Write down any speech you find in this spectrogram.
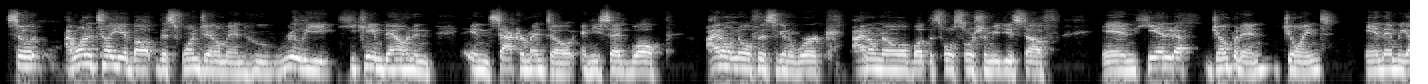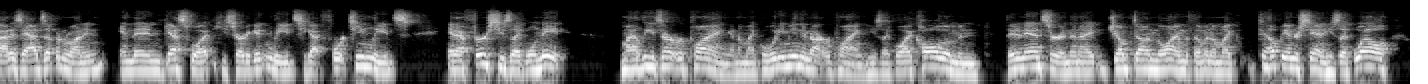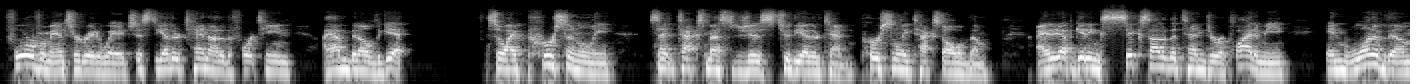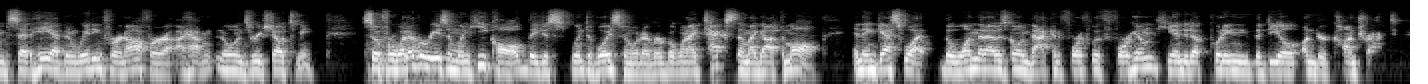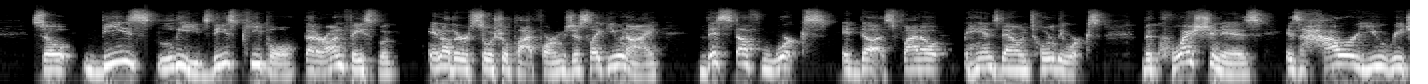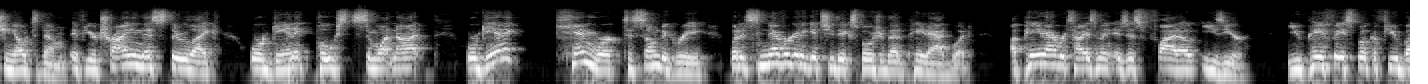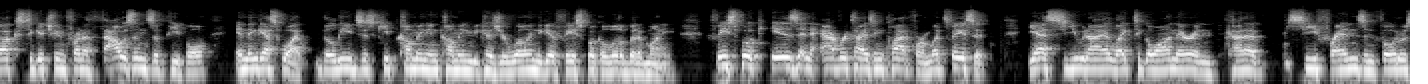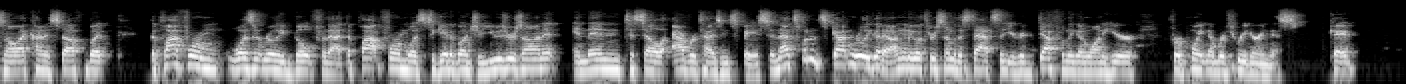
So I want to tell you about this one gentleman who really he came down in in Sacramento and he said, "Well, I don't know if this is going to work. I don't know about this whole social media stuff." And he ended up jumping in, joined, and then we got his ads up and running. And then guess what? He started getting leads. He got 14 leads. And at first he's like, Well, Nate, my leads aren't replying. And I'm like, Well, what do you mean they're not replying? He's like, Well, I called them and they didn't answer. And then I jumped on the line with them and I'm like, To help you understand, he's like, Well, four of them answered right away. It's just the other 10 out of the 14 I haven't been able to get. So I personally sent text messages to the other 10, personally text all of them. I ended up getting six out of the 10 to reply to me and one of them said hey i've been waiting for an offer. I haven't no one's reached out to me. So for whatever reason when he called they just went to voicemail whatever. But when i text them i got them all. And then guess what? The one that i was going back and forth with for him he ended up putting the deal under contract. So these leads these people that are on facebook and other social platforms just like you and i this stuff works. It does. Flat out hands down totally works. The question is is how are you reaching out to them? If you're trying this through like organic posts and whatnot, organic can work to some degree, but it's never going to get you the exposure that a paid ad would. A paid advertisement is just flat out easier. You pay Facebook a few bucks to get you in front of thousands of people, and then guess what? The leads just keep coming and coming because you're willing to give Facebook a little bit of money. Facebook is an advertising platform, let's face it yes, you and I like to go on there and kind of see friends and photos and all that kind of stuff, but the platform wasn't really built for that. The platform was to get a bunch of users on it and then to sell advertising space. And that's what it's gotten really good at. I'm going to go through some of the stats that you're definitely going to want to hear for point number three during this. Okay.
